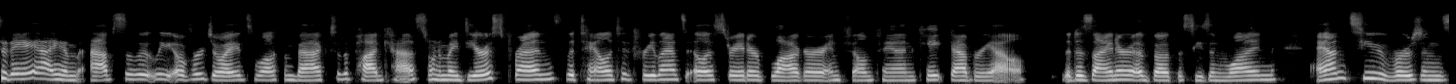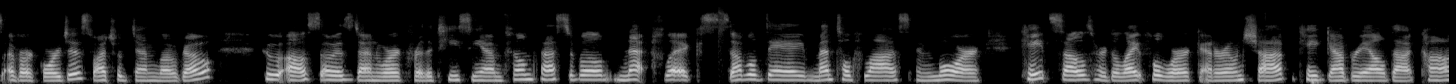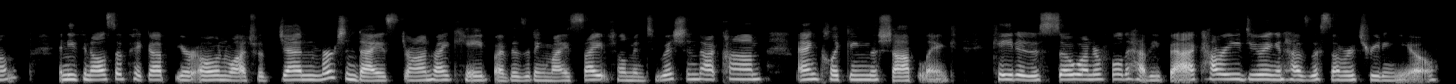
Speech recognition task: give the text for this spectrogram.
Today, I am absolutely overjoyed to welcome back to the podcast one of my dearest friends, the talented freelance illustrator, blogger, and film fan, Kate Gabrielle, the designer of both the season one and two versions of our gorgeous Watch with Jen logo, who also has done work for the TCM Film Festival, Netflix, Doubleday, Mental Floss, and more. Kate sells her delightful work at her own shop, kategabrielle.com and you can also pick up your own Watch with Jen merchandise drawn by Kate by visiting my site, filmintuition.com, and clicking the shop link. Kate, it is so wonderful to have you back. How are you doing and how's the summer treating you?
